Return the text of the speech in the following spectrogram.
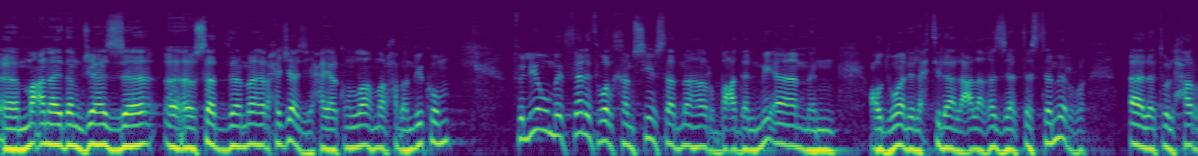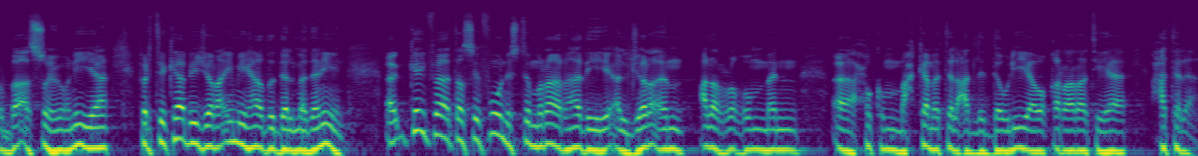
آه، معنا إذا جاهز آه، أستاذ ماهر حجازي. حياكم الله مرحبا بكم. في اليوم الثالث والخمسين أستاذ ماهر بعد المئة من عدوان الاحتلال على غزة تستمر آلة الحرب الصهيونية في ارتكاب جرائمها ضد المدنيين. آه، كيف تصفون استمرار هذه الجرائم على الرغم من حكم محكمة العدل الدولية وقراراتها حتى الآن؟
